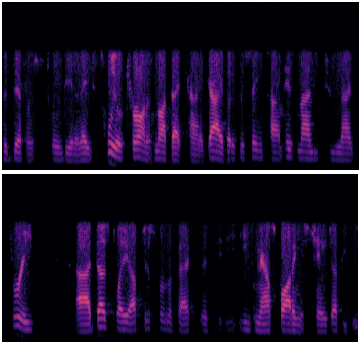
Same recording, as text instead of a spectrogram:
the difference between being an ace. Julio Teheran is not that kind of guy, but at the same time, his 92, 93 uh, does play up just from the fact that he's now spotting his changeup. He's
